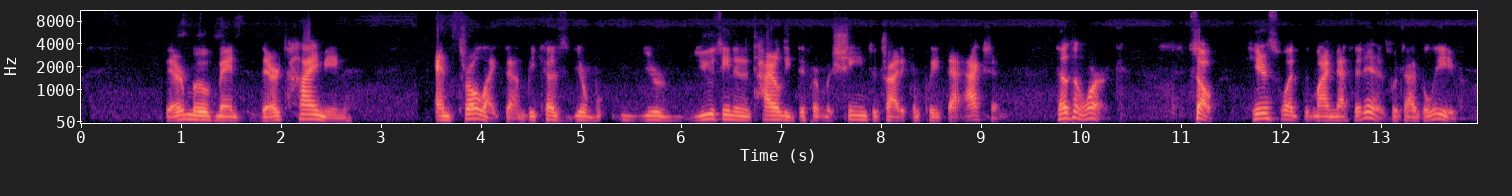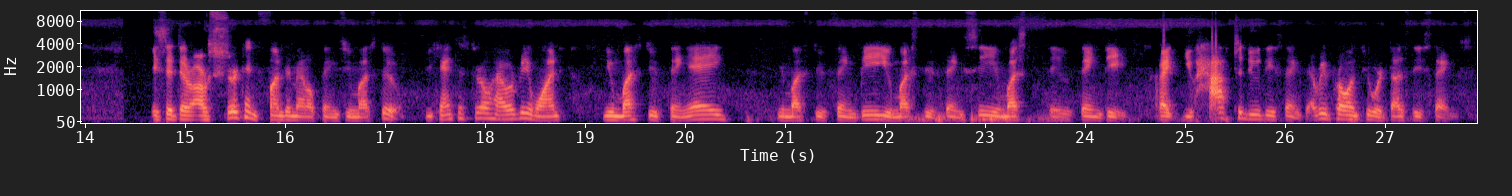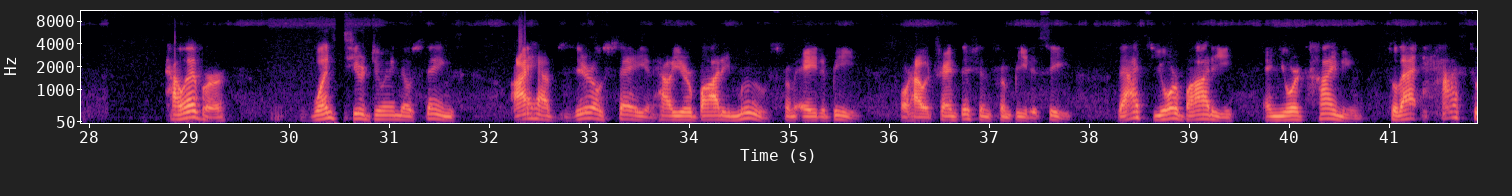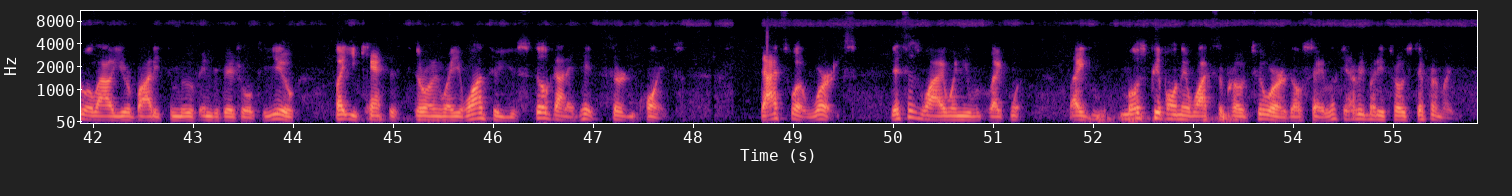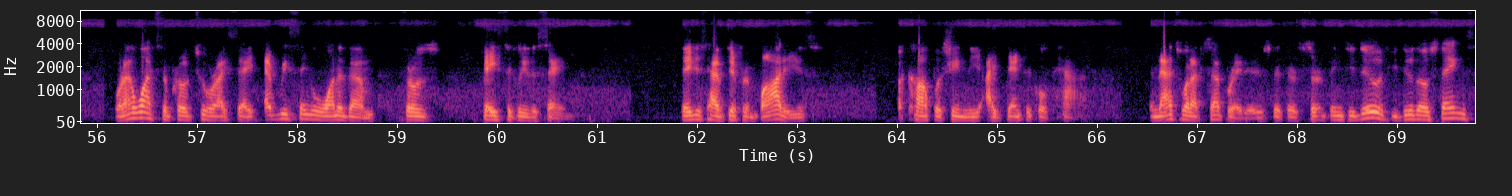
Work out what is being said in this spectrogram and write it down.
their movement, their timing, and throw like them because you're you're using an entirely different machine to try to complete that action. Doesn't work. So here's what my method is, which I believe is that there are certain fundamental things you must do. You can't just throw however you want. You must do thing A, you must do thing B, you must do thing C, you must do thing D. Right? You have to do these things. Every pro on tour does these things. However, once you're doing those things, I have zero say in how your body moves from A to B or how it transitions from B to C. That's your body and your timing. So that has to allow your body to move individual to you, but you can't just throw any where you want to. You still got to hit certain points. That's what works. This is why when you like, like most people when they watch the pro tour, they'll say, "Look, everybody throws differently." When I watch the pro tour, I say every single one of them throws basically the same. They just have different bodies accomplishing the identical task. And that's what I've separated is that there's certain things you do. If you do those things,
